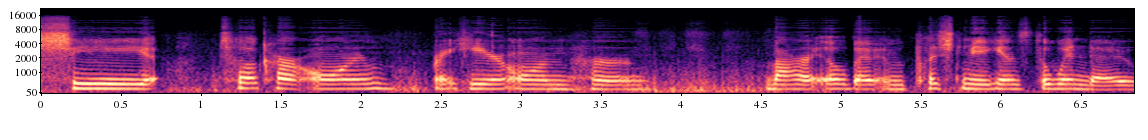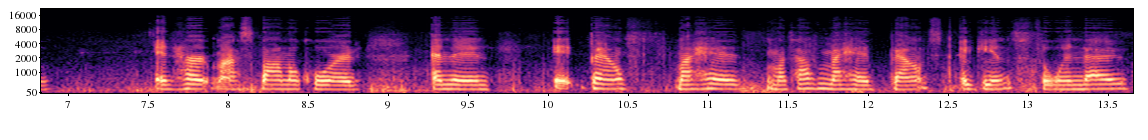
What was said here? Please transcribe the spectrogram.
She took her arm right here on her by her elbow and pushed me against the window and hurt my spinal cord. And then it bounced my head my top of my head bounced against the window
